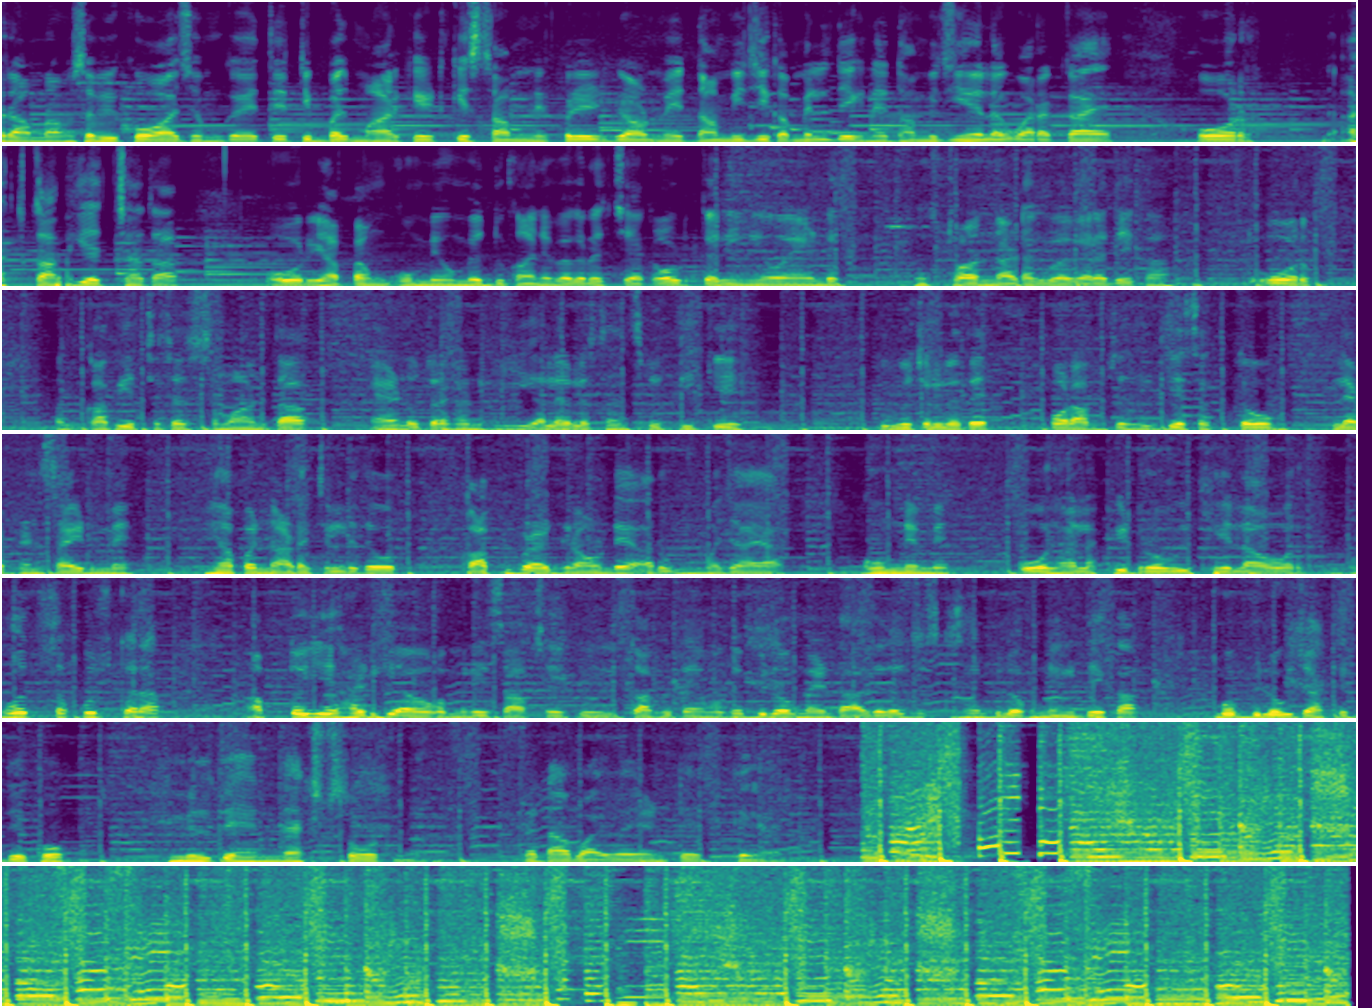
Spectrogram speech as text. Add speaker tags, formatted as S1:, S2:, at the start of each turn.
S1: राम राम सभी को आज हम गए थे तिब्बत मार्केट के सामने परेड ग्राउंड में। धामी जी का मेला देखने, धामी जी ने लगवा रखा है और काफ़ी अच्छा था। और यहाँ पर हम घूमे घूमे दुकानें वगैरह चेकआउट करी एंड थोड़ा नाटक वगैरह देखा। और काफ़ी अच्छा अच्छा सामान था। एंड उत्तराखंड की अलग अलग संस्कृति के वो चल रहे थे। और आप जैसे देख सकते हो लेफ़्ट हैंड साइड में यहाँ पर नाटक चल रहे थे और काफ़ी बड़ा ग्राउंड है और मज़ा आया घूमने में। और यहाँ लकी ड्रॉ भी खेला और बहुत सब कुछ करा। अब तो ये हट गया होगा मेरे हिसाब से, क्योंकि काफ़ी टाइम हो गया। ब्लॉग मैंने डाल दिया था जिस किसी ने ब्लॉग नहीं देखा, वो ब्लॉग जाके देखो। मिलते हैं नेक्स्ट शॉर्ट में। Tata bye bye and take care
